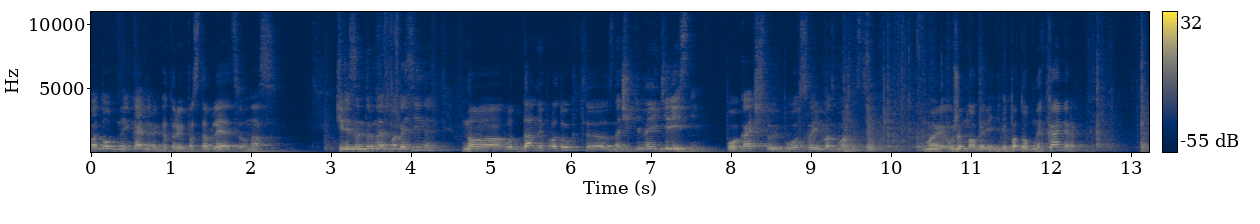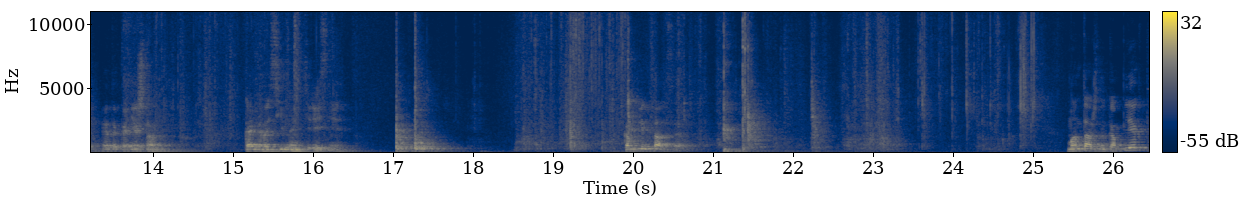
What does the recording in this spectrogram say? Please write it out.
подобные камеры, которые поставляются у нас через интернет-магазины. Но вот данный продукт э, значительно интереснее по качеству и по своим возможностям. Мы уже много видели подобных камер. Это, конечно, камера сильно интереснее. Комплектация. Монтажный комплект.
